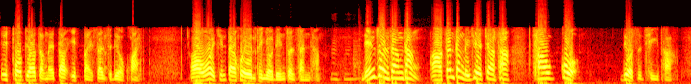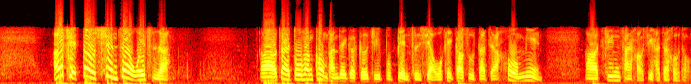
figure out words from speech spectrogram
一波飙涨来到一百三十六块。哦，我已经带会员朋友连赚三趟，连赚三趟啊，三趟累计的价差超过六十七趴，而且到现在为止啊，啊，在多方控盘的一个格局不变之下，我可以告诉大家，后面啊精彩好戏还在后头。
